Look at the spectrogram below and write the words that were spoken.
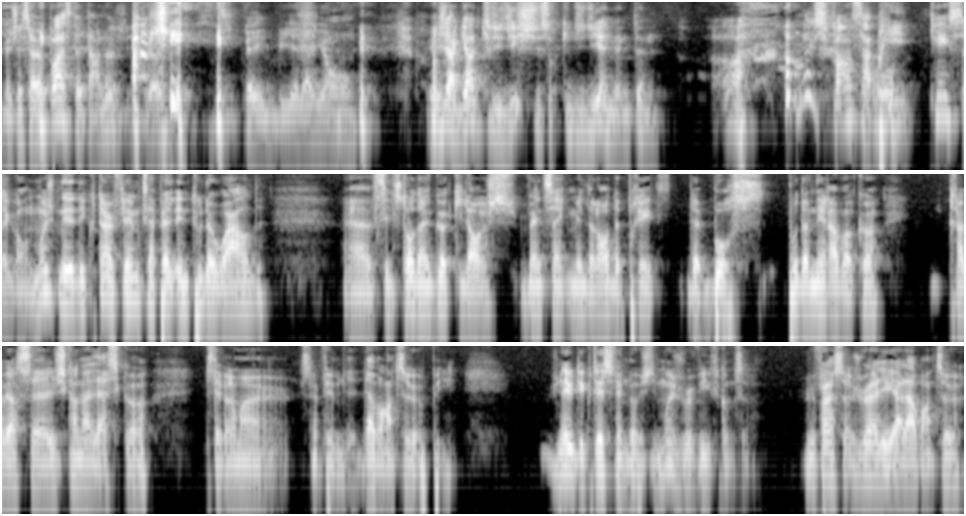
Mais je savais pas à ce temps-là. J'ai dit, OK. je paye le billet d'avion. Et je regarde Kijiji, je suis sur Kijiji Edmonton. Ah. Là, je pense, ça a pris 15 secondes. Moi, je venais d'écouter un film qui s'appelle Into the Wild. Euh, c'est l'histoire d'un gars qui lâche 25 000 de prêt de bourse pour devenir avocat. Il traverse euh, jusqu'en Alaska. C'était vraiment un, c'est un film d'aventure. Puis je venais d'écouter ce film-là. Je dis, moi, je veux vivre comme ça. Je veux faire ça. Je veux aller à l'aventure.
